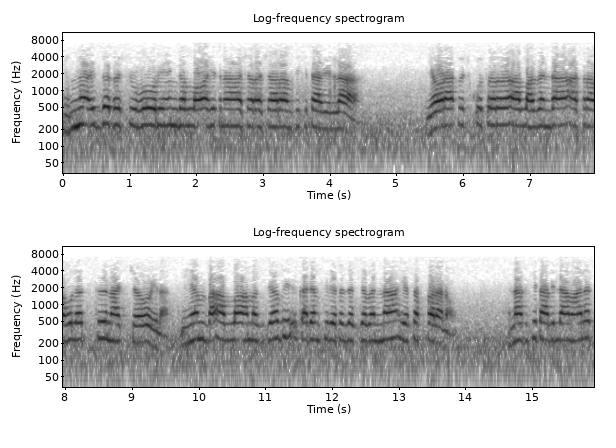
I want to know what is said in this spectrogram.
إن عدة الشهور عند الله اثنا عشر شهرا في كتاب الله. የወራቶች ቁጥር አላህ ዘንዳ አስራ ሁለት ናቸው ይላል። ይህም በአላህ መዝገብ ቀደም ሲል የተዘገበና የሰፈረ ነው። እና ፊ ኪታቢላህ ማለት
